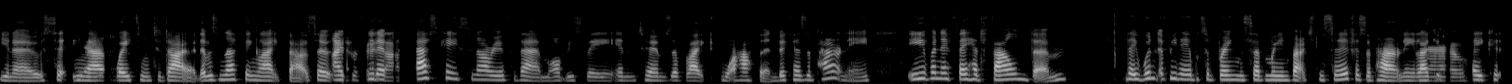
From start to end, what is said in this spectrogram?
you know, sitting yeah. there waiting to die. Like, there was nothing like that. So I prefer you know, that. best case scenario for them, obviously, in terms of like what happened, because apparently, even if they had found them, they wouldn't have been able to bring the submarine back to the surface. Apparently, like no. they could.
